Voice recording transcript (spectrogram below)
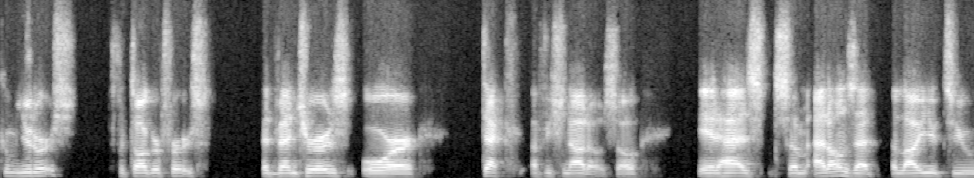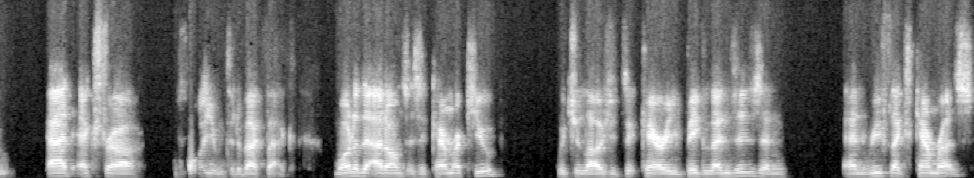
commuters, photographers, adventurers, or tech aficionados. So it has some add-ons that allow you to add extra volume to the backpack. One of the add-ons is a camera cube, which allows you to carry big lenses and and reflex cameras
